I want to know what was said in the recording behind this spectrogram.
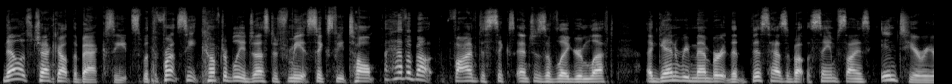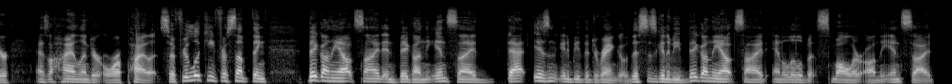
Now let's check out the back seats. With the front seat comfortably adjusted for me at six feet tall, I have about five to six inches of legroom left. Again, remember that this has about the same size interior as a Highlander or a Pilot. So if you're looking for something big on the outside and big on the inside, that isn't going to be the Durango. This is going to be big on the outside and a little bit smaller on the inside.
